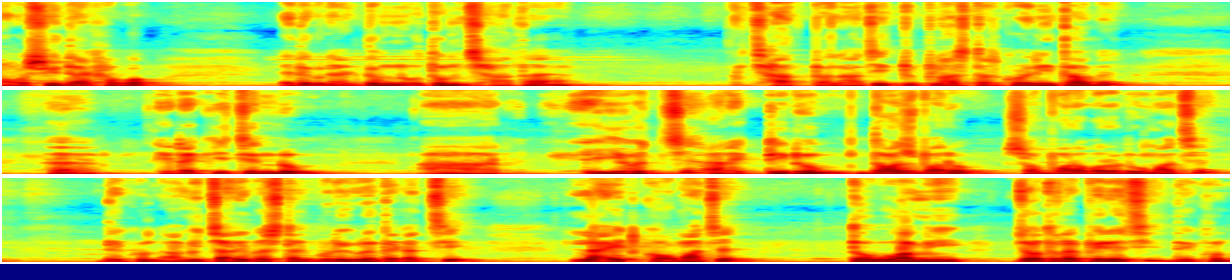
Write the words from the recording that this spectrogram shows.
অবশ্যই দেখাবো। এই দেখুন, একদম নতুন ছাদ হ্যাঁ? ছাদতলা আছে, একটু প্লাস্টার করে নিতে হবে। হ্যাঁ এটা কিচেন রুম আর এই হচ্ছে আর একটি রুম দশ বারো, সব বড় বড় রুম আছে। দেখুন, আমি চারিপাশটা ঘুরে ঘুরে দেখাচ্ছি লাইট কম আছে তবু আমি যতটা পেরেছি, দেখুন।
